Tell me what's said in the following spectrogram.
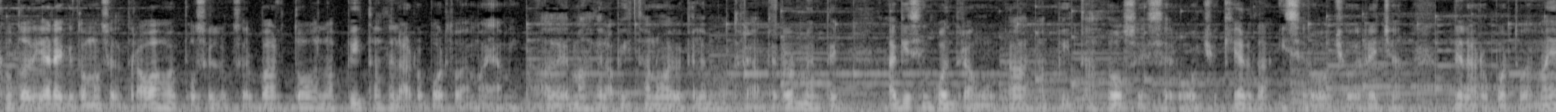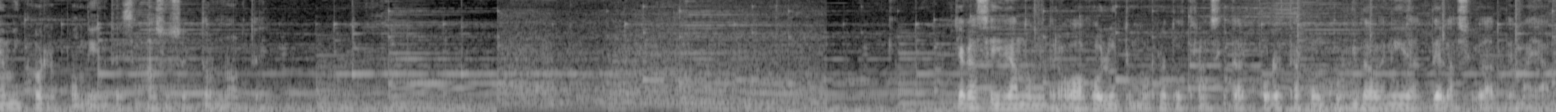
Ruta diaria que tomamos el trabajo es posible observar todas las pistas del aeropuerto de Miami. Además de la pista 9 que les mostré anteriormente, aquí se encuentran ubicadas las pistas 12, 08 izquierda y 08 derecha del aeropuerto de Miami correspondientes a su sector norte. Ya casi llegando a mi trabajo, el último reto es transitar por esta concurrida avenida de la ciudad de Miami.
